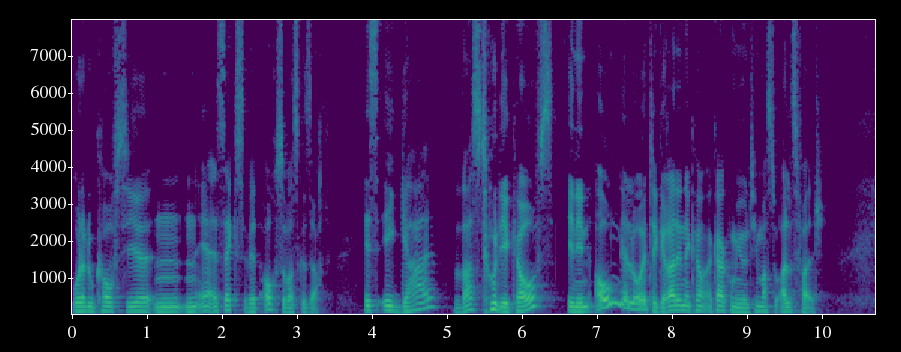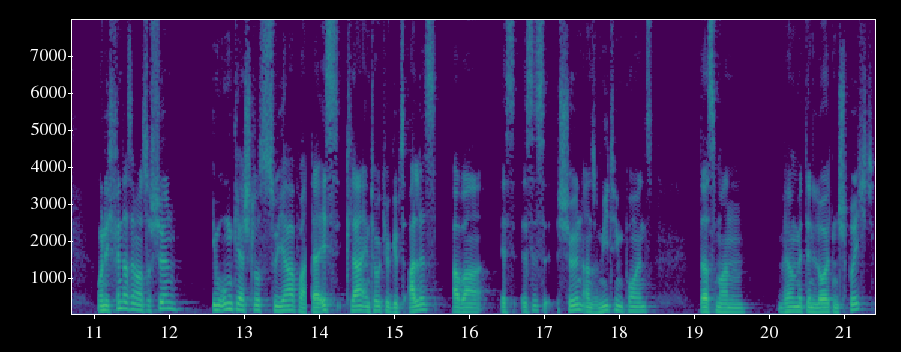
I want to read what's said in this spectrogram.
Oder du kaufst hier ein, ein RS6, wird auch sowas gesagt ist egal, was du dir kaufst, in den Augen der Leute, gerade in der Car-Community, machst du alles falsch. Und ich finde das immer so schön im Umkehrschluss zu Japan. Da ist, klar, in Tokio gibt es alles, aber es, es ist schön an so Meeting Points, dass man, wenn man mit den Leuten spricht,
